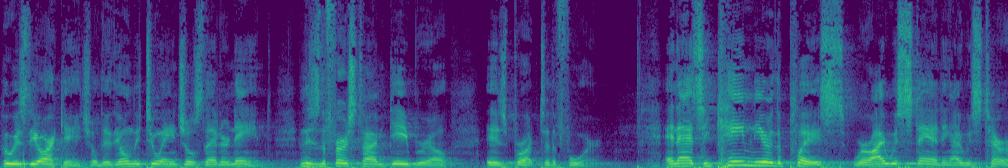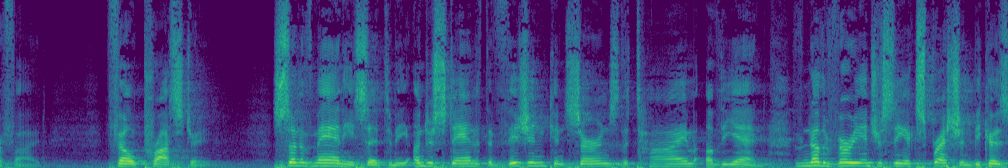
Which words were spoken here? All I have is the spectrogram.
who is the archangel. They're the only two angels that are named. And this is the first time Gabriel is brought to the fore. And as he came near the place where I was standing, I was terrified, fell prostrate. Son of man, he said to me, understand that the vision concerns the time of the end. Another very interesting expression because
